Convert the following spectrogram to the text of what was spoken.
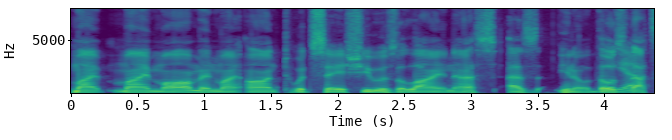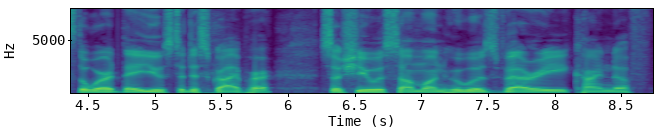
my my mom and my aunt would say she was a lioness. As you know, those Yeah. that's the word they used to describe her. So she was someone who was very kind of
